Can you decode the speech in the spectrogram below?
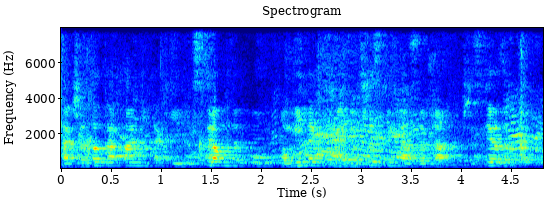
Także to dla Pani taki skromny upominek w imieniu wszystkich nas zebranych. Wszystkiego dobrego.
